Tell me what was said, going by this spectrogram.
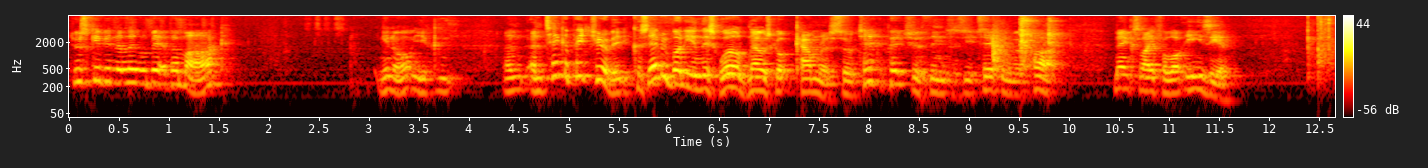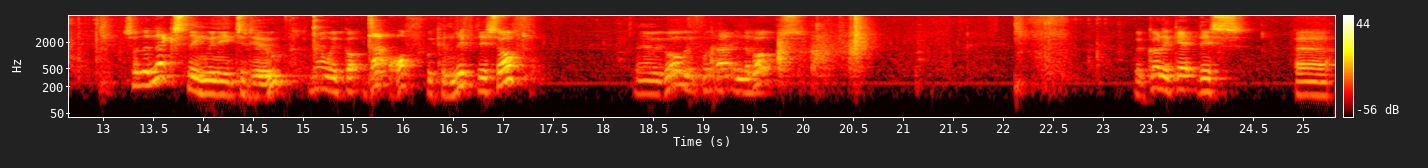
just give it a little bit of a mark. You know, you can, and, and take a picture of it because everybody in this world now has got cameras. So take a picture of things as you're taking them apart. Makes life a lot easier. So the next thing we need to do, now we've got that off, we can lift this off. There we go, we put that in the box. We've got to get this uh,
